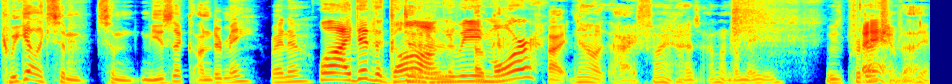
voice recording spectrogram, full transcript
Can we get like some some music under me right now? well, I did the gong. Do we need Okay. more? All right, no, all right, fine. I, I don't know, maybe It was production value,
